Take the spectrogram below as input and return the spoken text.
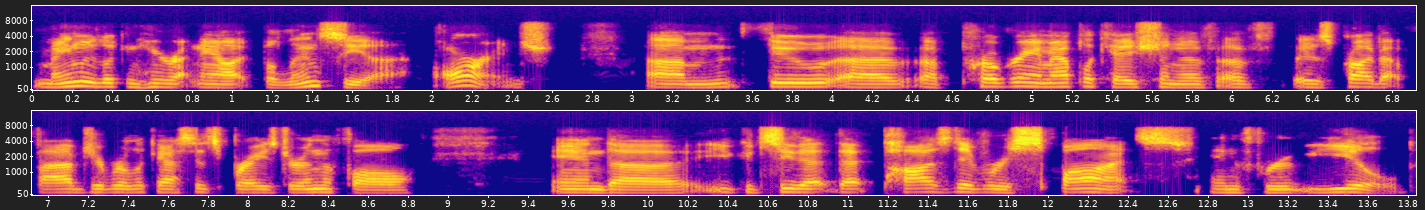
mainly looking here right now at Valencia orange, um, through a, a, program application of, of, it was probably about five gibberellic acid sprays during the fall and uh, you could see that that positive response in fruit yield.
